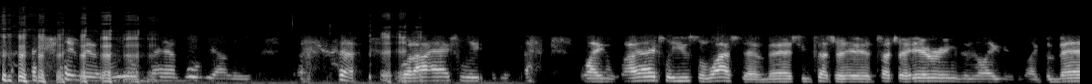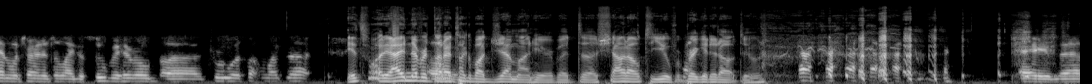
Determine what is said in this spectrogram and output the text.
they made a real bad movie out of it. but I actually like I actually used to watch that man. She touch her ear, touch her earrings, and like like the band would turn into like a superhero uh, crew or something like that. It's funny. I never thought I'd Oh. talk about Jem on here, but uh, shout out to you for bringing it up, dude. Hey man,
